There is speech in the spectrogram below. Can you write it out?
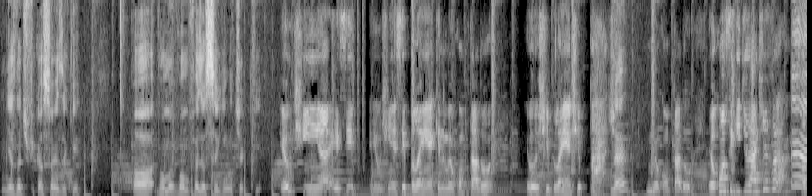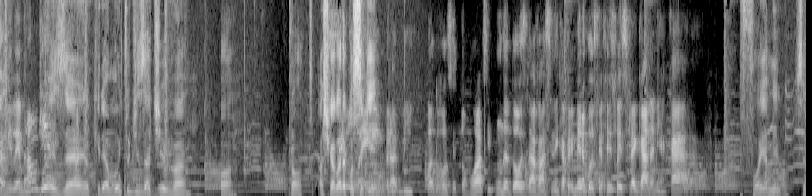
Minhas notificações aqui. Ó, vamos, vamos fazer o seguinte aqui. Eu tinha esse, eu tinha esse blame aqui no meu computador. Eu este blame antipático né? no meu computador. Eu consegui desativar, é, só me lembrar um dia. Pois é, eu queria muito desativar. Ó, Pronto. Acho que agora você eu consegui. Lembra, Bi, quando você tomou a segunda dose da vacina, que a primeira coisa que você fez foi esfregar na minha cara? Foi, amigo. Você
